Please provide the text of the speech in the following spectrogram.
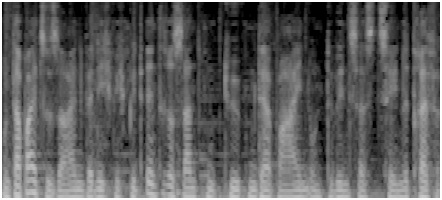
und dabei zu sein, wenn ich mich mit interessanten Typen der Wein- und Winzerszene treffe.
